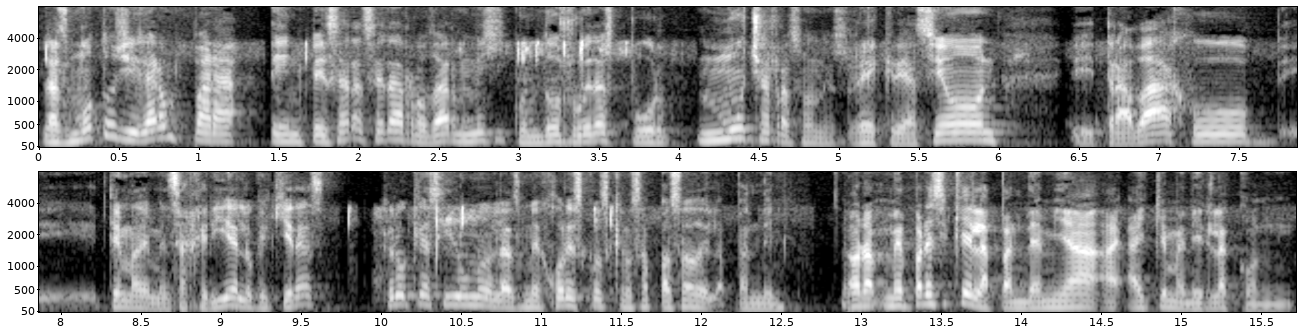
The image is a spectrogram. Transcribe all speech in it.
Las motos llegaron para empezar a hacer a rodar México en dos ruedas por muchas razones. Recreación, eh, trabajo, eh, tema de mensajería, lo que quieras. Creo que ha sido una de las mejores cosas que nos ha pasado de la pandemia. Ahora, me parece que la pandemia hay que medirla con,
